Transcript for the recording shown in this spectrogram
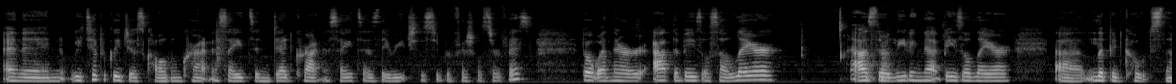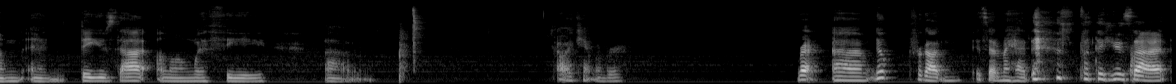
And then we typically just call them keratinocytes and dead keratinocytes as they reach the superficial surface. But when they're at the basal cell layer, as they're leaving that basal layer, uh, lipid coats them, and they use that along with the. Um, oh, I can't remember. Right. Um, nope, forgotten. It's out of my head. but they use that.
